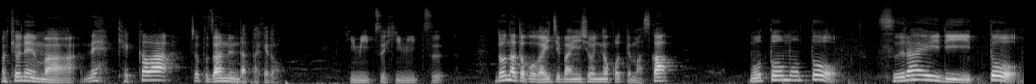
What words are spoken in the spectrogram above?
まあ、去年はね、結果はちょっと残念だったけど、秘密秘密。どんなとこが一番印象に残ってますか？もともとスライリーと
